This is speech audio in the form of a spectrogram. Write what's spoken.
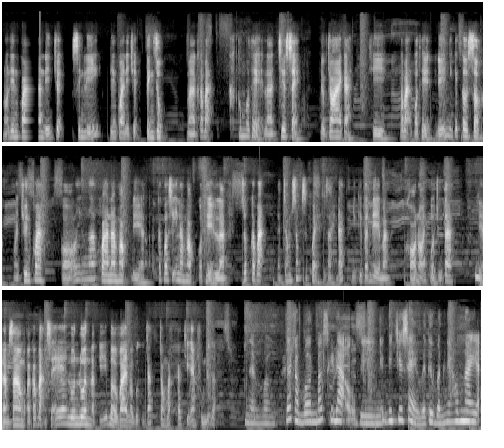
nó liên quan đến chuyện sinh lý liên quan đến chuyện tình dục mà các bạn không có thể là chia sẻ được cho ai cả thì các bạn có thể đến những cái cơ sở mà chuyên khoa có những khoa nam học để các bác sĩ nam học có thể là giúp các bạn chăm sóc sức khỏe giải đáp những cái vấn đề mà khó nói của chúng ta để làm sao mà các bạn sẽ luôn luôn là cái bờ vai mà vững chắc trong mắt các chị em phụ nữ ạ. Dạ vâng, rất cảm ơn bác sĩ Đạo vì những cái chia sẻ với tư vấn ngày hôm nay ạ.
